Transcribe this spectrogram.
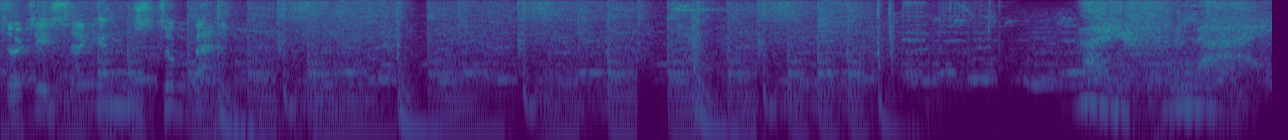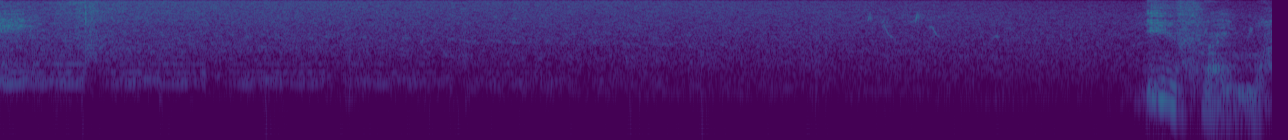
Thirty seconds to battle. Fly. If I must.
